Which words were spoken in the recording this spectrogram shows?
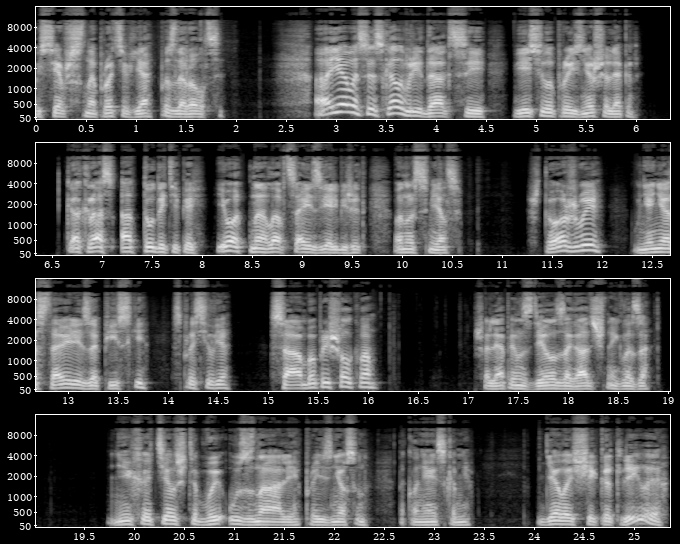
Усевшись напротив, я поздоровался. — А я вас искал в редакции, — весело произнес Шаляпин. — Как раз оттуда теперь. И вот на ловца и зверь бежит. Он рассмеялся. — Что ж вы мне не оставили записки? — спросил я. — Сам бы пришел к вам. Шаляпин сделал загадочные глаза. — Не хотел, чтобы вы узнали, — произнес он, наклоняясь ко мне. — Дело щекотливое.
